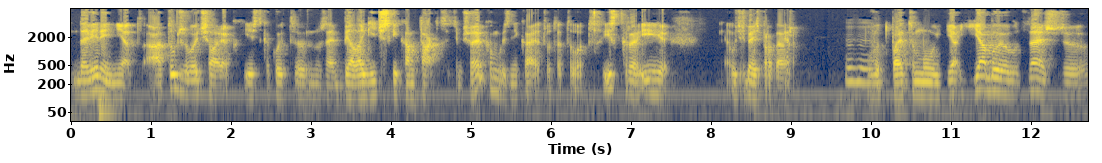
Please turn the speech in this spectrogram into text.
Доверия нет. А тут живой человек. Есть какой-то, ну, не знаю, биологический контакт с этим человеком, возникает вот эта вот искра, и у тебя есть продажа. Угу. Вот поэтому я, я бы, знаешь, э,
